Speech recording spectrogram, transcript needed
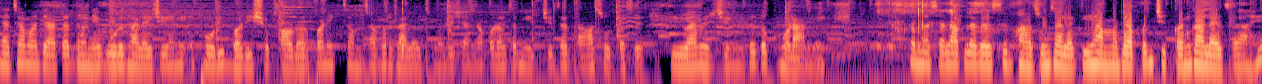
ह्याच्यामध्ये आता धनेपूड घालायची आणि थोडी बडीशेप पावडर पण एक चमचाभर घालायची. म्हणजे ज्यांना कोणाचा मिरचीचा त्रास होत असेल हिरव्या मिरचीने तर तो होणार नाही. तर मसाला आपला व्यवस्थित भाजून झाला की ह्यामध्ये आपण चिकन घालायचं आहे.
